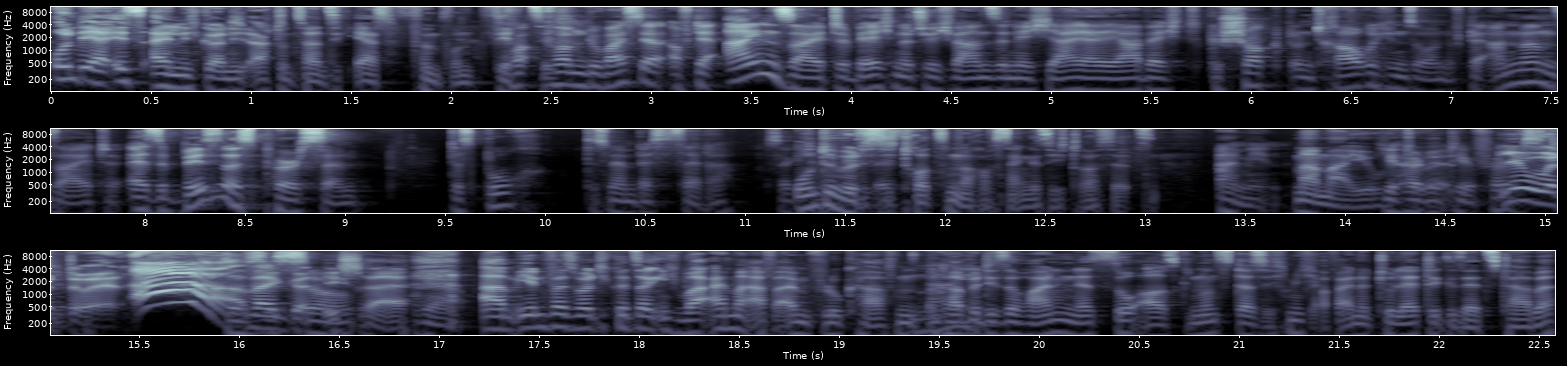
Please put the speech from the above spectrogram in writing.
Und er ist eigentlich gar nicht 28, er ist Vor, 45. vor allem, du weißt ja, auf der einen Seite wäre ich natürlich wahnsinnig, ja, ja, ja, wäre ich geschockt und traurig und so. Und auf der anderen Seite, as a business person, das Buch, das wäre ein Bestseller. und du würdest dich trotzdem noch auf sein Gesicht draufsetzen. I mean, Mama, you, You would heard do it here it. first. You would do it. Ah, Das mein Gott, so, ich schreie. ja. Ähm, jedenfalls wollte ich kurz sagen, ich war einmal auf einem Flughafen und habe diese Horniness so ausgenutzt, dass ich mich auf eine Toilette gesetzt habe,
